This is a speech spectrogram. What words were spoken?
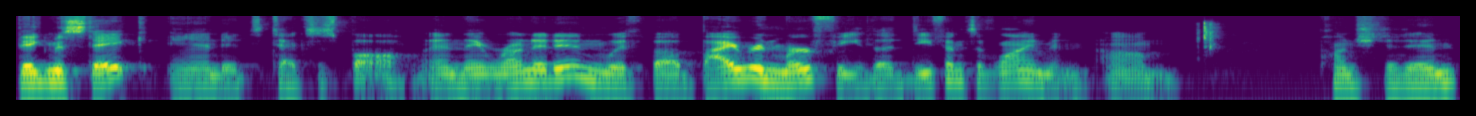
big mistake, and it's Texas ball, and they run it in with uh, Byron Murphy, the defensive lineman, um, punched it in.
